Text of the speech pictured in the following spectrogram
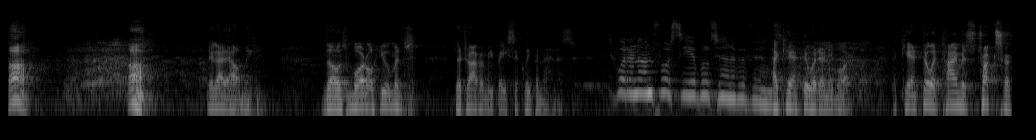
Oh. Oh. You gotta help me. Those mortal humans, they're driving me basically bananas. What an unforeseeable turn of events. I can't do it anymore. I can't do it. Time is structure,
